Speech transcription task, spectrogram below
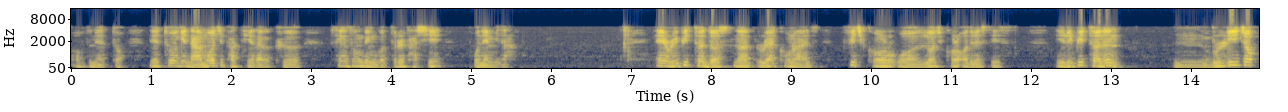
of the network. 네트워크의 나머지 파트에다가 그 생성된 것들을 다시 보냅니다. A repeater does not recognize physical or logical addresses. 이 리피터는 음, 물리적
